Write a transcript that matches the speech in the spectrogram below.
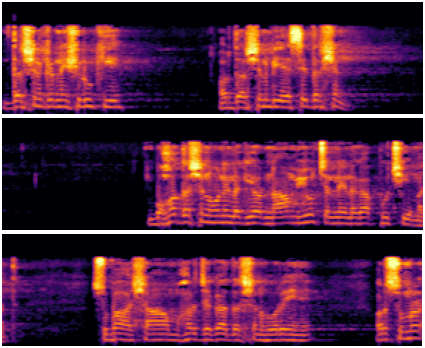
दर्शन करने शुरू किए, और दर्शन भी ऐसे दर्शन बहुत दर्शन होने लगे और नाम यूँ चलने लगा, पूछिए मत। सुबह, शाम, हर जगह दर्शन हो रहे हैं और सुमरण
